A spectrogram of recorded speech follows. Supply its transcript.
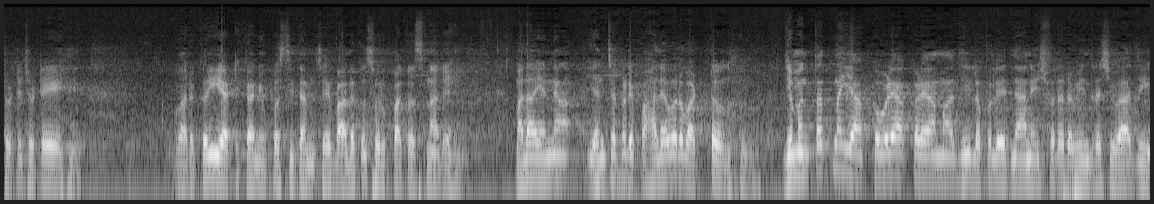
छोटे छोटे वारकरी या ठिकाणी उपस्थित आमचे बालक स्वरूपात असणारे आहे मला यांना यांच्याकडे पाहिल्यावर वाटतं जे म्हणतात ना या कवळ्या कळ्या माझी लपले ज्ञानेश्वर रवींद्र शिवाजी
